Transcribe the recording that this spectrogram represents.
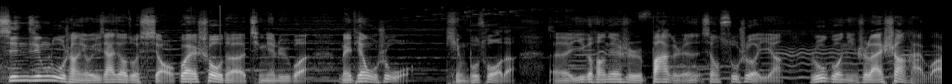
新京路上有一家叫做“小怪兽”的青年旅馆，每天五十五，挺不错的。呃，一个房间是八个人，像宿舍一样。如果你是来上海玩，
